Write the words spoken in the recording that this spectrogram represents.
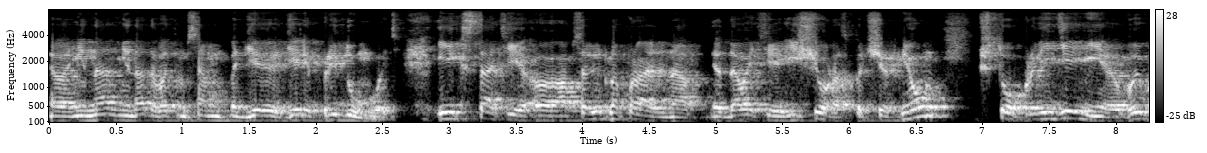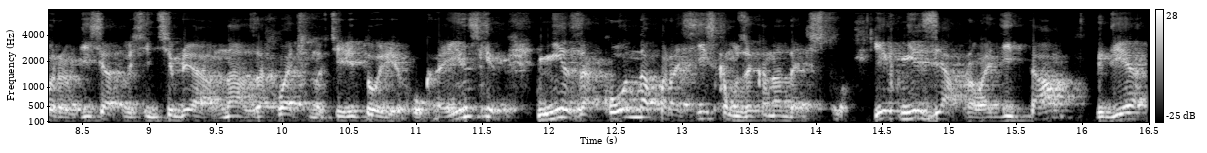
э, не, на, не надо в этом самом деле придумывать. И, кстати, э, абсолютно правильно, давайте еще раз подчеркнем, что проведение выборов 10 сентября на захваченных территориях украинских незаконно по российскому законодательству. Их нельзя проводить там, где э,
